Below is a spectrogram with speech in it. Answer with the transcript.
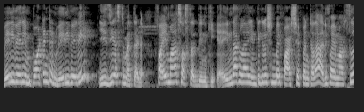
very very important and very very easiest method five marks వస్తుంది దీనికి. ఇందాకలా ఇంటిగ్రేషన్ బై పార్ట్స్ చెప్పాను కదా అది ఫైవ్ మార్క్స్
